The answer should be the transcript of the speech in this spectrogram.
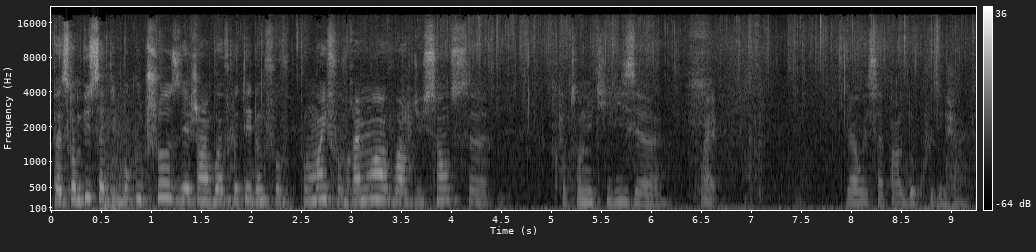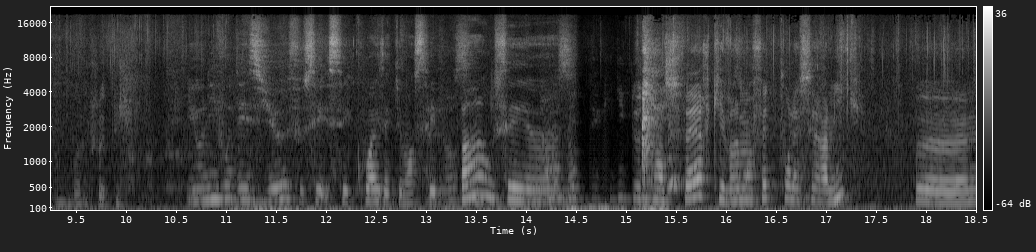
Parce qu'en plus ça dit beaucoup de choses déjà un bois flotté, donc faut- pour moi il faut vraiment avoir du sens euh, quand on utilise. euh, ouais. Là ouais ça parle beaucoup déjà, un bois flotté. Et au niveau des yeux, c'est quoi exactement? C'est peint ou c'est. euh, Non, technique de transfert qui est vraiment faite pour la céramique. Euh,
